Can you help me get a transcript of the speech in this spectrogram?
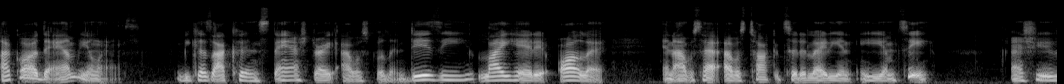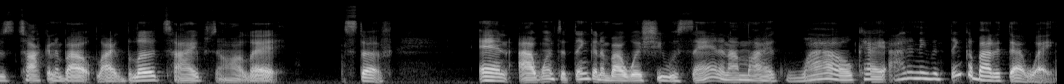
I called the ambulance because I couldn't stand straight. I was feeling dizzy, lightheaded, all that, and I was ha- I was talking to the lady in EMT and she was talking about like blood types and all that stuff. And I went to thinking about what she was saying, and I'm like, wow, okay, I didn't even think about it that way.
